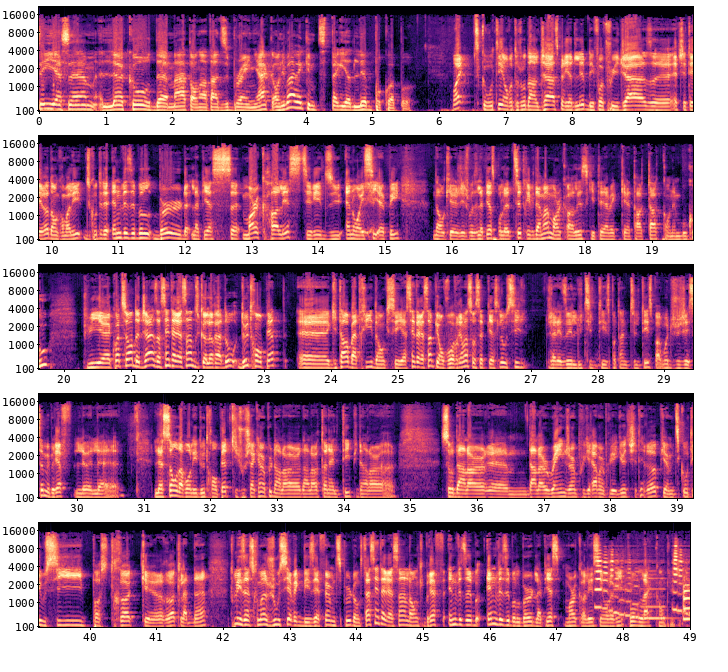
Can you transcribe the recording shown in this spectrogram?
CISM, le cours de maths, on a entendu Brainiac. On y va avec une petite période libre, pourquoi pas? Ouais, du côté, on va toujours dans le jazz, période libre, des fois free jazz, euh, etc. Donc, on va aller du côté de Invisible Bird, la pièce Mark Hollis, tirée du NYC EP. Donc, euh, j'ai choisi la pièce pour le titre, évidemment. Mark Hollis, qui était avec euh, Talk Talk, qu'on aime beaucoup. Puis, quatuor de jazz assez intéressant du Colorado? Deux trompettes, guitare, batterie. Donc, c'est assez intéressant. Puis, on voit vraiment sur cette pièce-là aussi, j'allais dire l'utilité. C'est pas tant l'utilité, c'est pas à moi de juger ça. Mais bref, le, le, le son d'avoir les deux trompettes qui jouent chacun un peu dans leur, dans leur tonalité, puis dans leur sur dans leur euh, dans leur range un plus grave, un plus aigu, etc. Puis un petit côté aussi post-rock, euh, rock là-dedans. Tous les instruments jouent aussi avec des effets un petit peu, donc c'est assez intéressant. Donc bref, Invisible, Invisible Bird, la pièce Mark Hollis, et on revient pour la conclusion.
